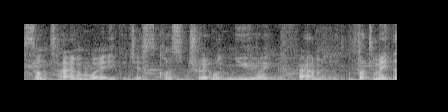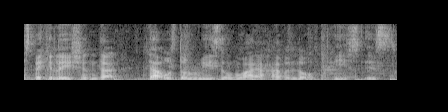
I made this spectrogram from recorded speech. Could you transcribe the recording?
some time where you could just concentrate on you and your family. But to make the speculation that that was the reason why I have a lot of peace is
